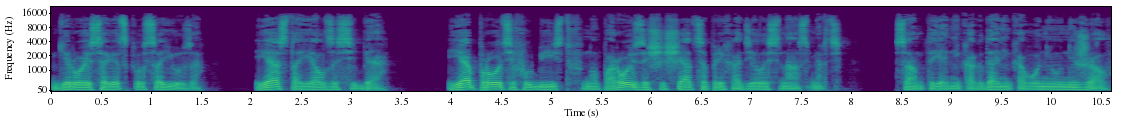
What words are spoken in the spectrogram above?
герои Советского Союза. Я стоял за себя. Я против убийств, но порой защищаться приходилось насмерть. Сам-то я никогда никого не унижал.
